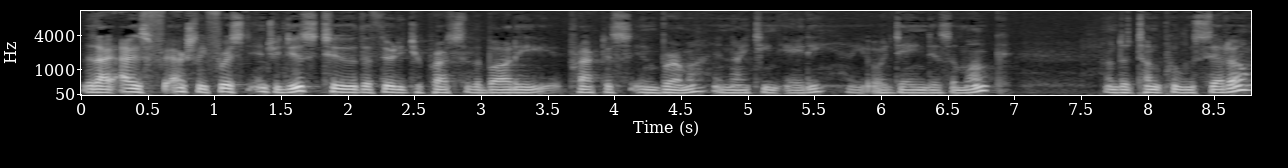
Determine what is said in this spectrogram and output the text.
that I, I, was f- actually first introduced to the 32 parts of the body practice in Burma in 1980. I ordained as a monk under Taungpulu Sayadaw.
